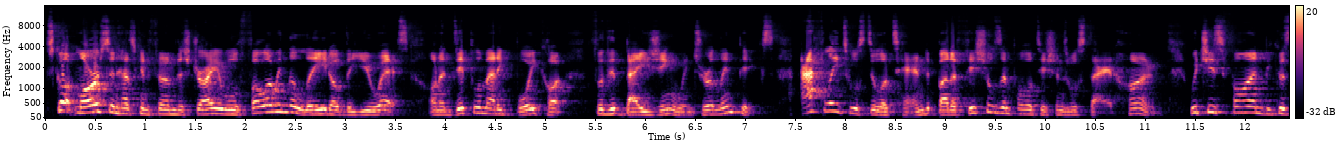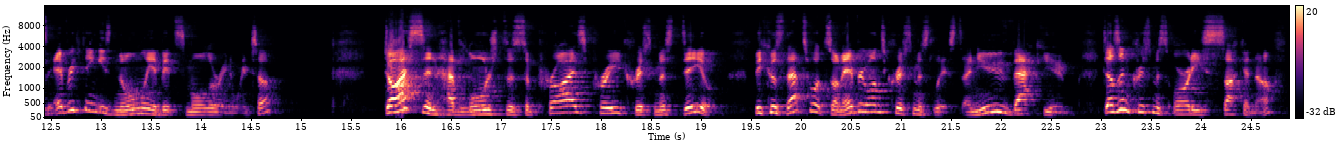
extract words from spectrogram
Scott Morrison has confirmed Australia will follow in the lead of the US on a diplomatic boycott for the Beijing Winter Olympics. Athletes will still attend, but officials and politicians will stay at home, which is fine because everything is normally a bit smaller in winter. Dyson have launched the surprise pre Christmas deal because that's what's on everyone's Christmas list a new vacuum. Doesn't Christmas already suck enough?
